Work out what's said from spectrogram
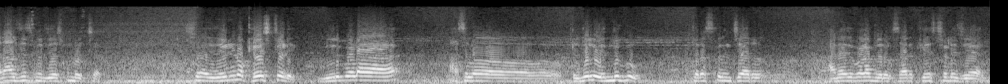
అనాలిసిస్ మీరు చేసుకుంటూ వచ్చారు. సో ఇదేంటంటే ఒక కేస్ స్టడీ మీరు కూడా అసలు ప్రజలు ఎందుకు తిరస్కరించారు అనేది కూడా మీరు ఒకసారి కేస్ స్టడీ చేయాలి.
